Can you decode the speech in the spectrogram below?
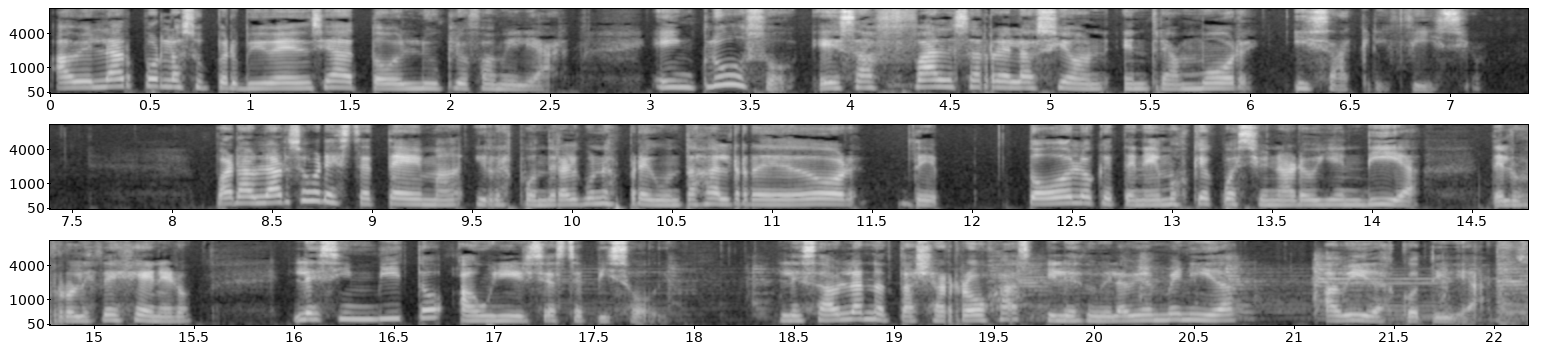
a velar por la supervivencia de todo el núcleo familiar, e incluso esa falsa relación entre amor y sacrificio. Para hablar sobre este tema y responder algunas preguntas alrededor de todo lo que tenemos que cuestionar hoy en día de los roles de género, les invito a unirse a este episodio. Les habla Natasha Rojas y les doy la bienvenida a Vidas Cotidianas.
